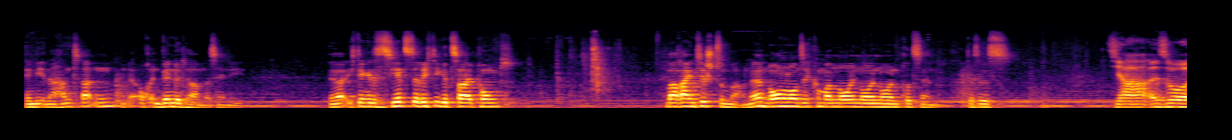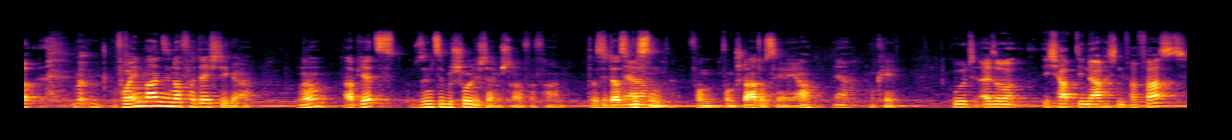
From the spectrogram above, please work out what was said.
Handy in der Hand hatten und auch entwendet haben, das Handy. Ja, ich denke, das ist jetzt der richtige Zeitpunkt, mal reinen Tisch zu machen. Ne? 99,999 Prozent. Das ist Ja, also Vorhin waren Sie noch Verdächtiger. Ne? Ab jetzt sind Sie Beschuldigter im Strafverfahren. Dass Sie das Ja. wissen vom, vom Status her, ja? ja, Okay. gut. Also ich habe die Nachrichten verfasst.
